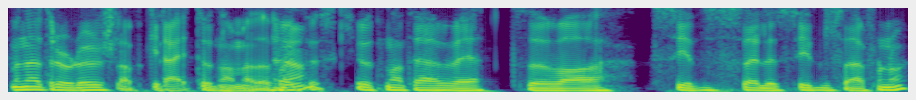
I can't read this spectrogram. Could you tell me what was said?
men jeg tror du slapp greit unna med det, Ja. faktisk. Uten at jeg vet hva SIDS eller SIDS er for noe.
